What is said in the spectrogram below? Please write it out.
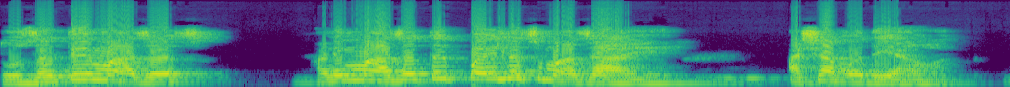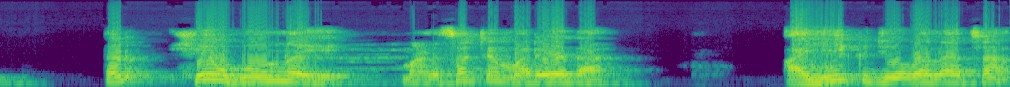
तुझं ते माझंच आणि माझं ते पहिलंच माझं आहे अशामध्ये आहोत. तर हे होऊ नये माणसाच्या मर्यादा ऐहिक जीवनाचा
